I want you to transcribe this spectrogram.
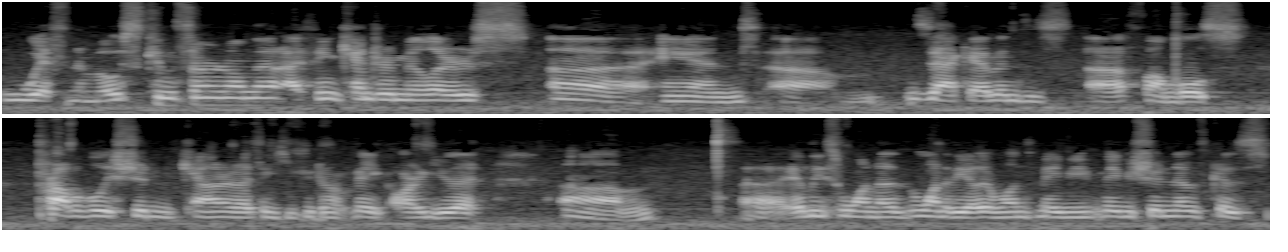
with the most concern on that. I think Kendre Miller's uh, and um, Zach Evans' uh, fumbles probably shouldn't count it. I think you could make argue that um, uh, at least one of one of the other ones maybe maybe shouldn't have because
